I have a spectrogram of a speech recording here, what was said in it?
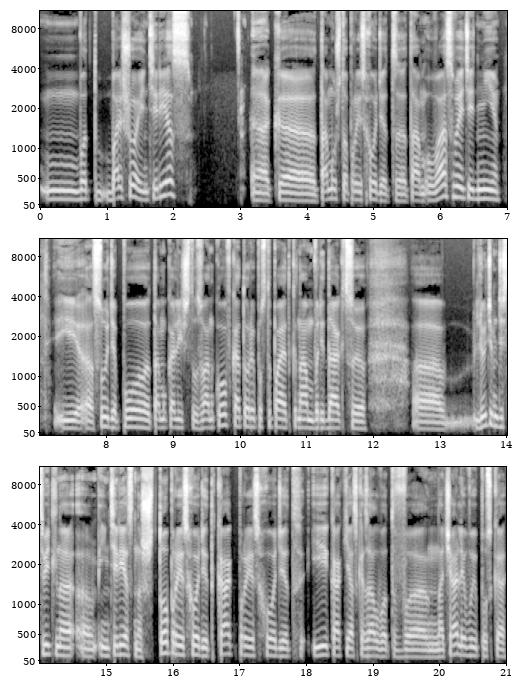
вот большой интерес э, к тому, что происходит там у вас в эти дни, и судя по тому количеству звонков, которые поступают к нам в редакцию, людям действительно интересно, что происходит, как происходит, и, как я сказал вот в начале выпуска,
